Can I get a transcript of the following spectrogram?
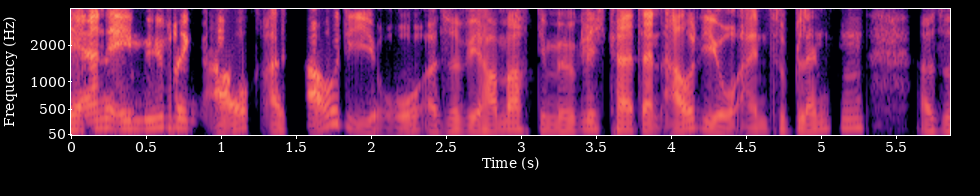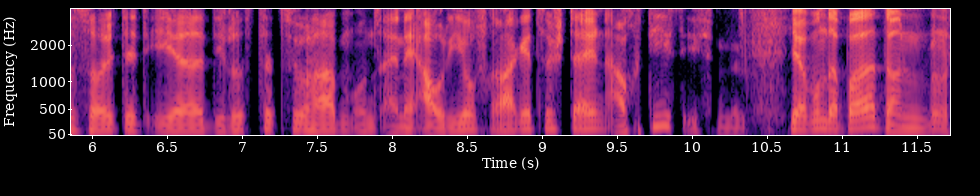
Gerne im Übrigen auch als Audio. Also, wir haben auch die Möglichkeit, ein Audio einzublenden. Also, solltet ihr die Lust dazu haben, uns eine Audiofrage zu stellen, auch dies ist möglich. Ja, wunderbar. Dann,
